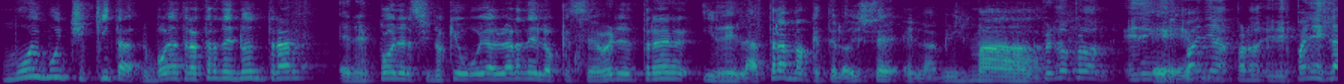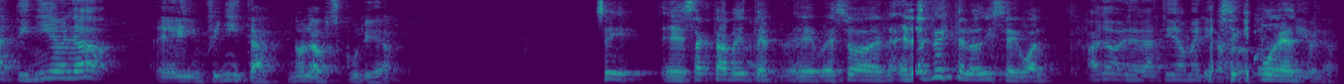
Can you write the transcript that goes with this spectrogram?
muy, muy chiquita, voy a tratar de no entrar en spoilers, sino que voy a hablar de lo que se ve en el trailer y de la trama que te lo dice en la misma. Perdón, perdón. En, en Eh, España, perdón, en España es la tiniebla eh, infinita, no la oscuridad. Sí, exactamente. eh, eso en, en Netflix te lo dice igual. Ah, no, en Latinoamérica. Así que muy bien. Tiniebla.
